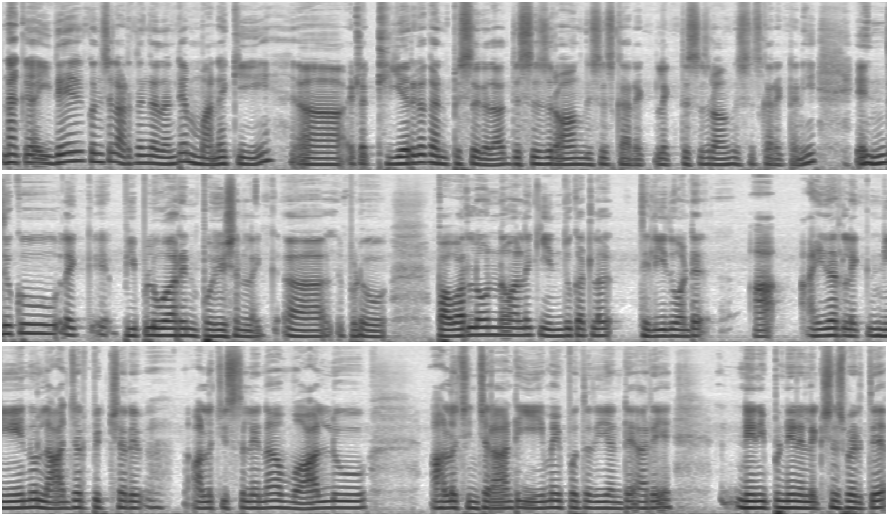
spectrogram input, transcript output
నాకు ఇదే కొంచెం అర్థం కదంటే మనకి ఇట్లా క్లియర్గా కనిపిస్తుంది కదా this is wrong this is correct like this is wrong this is correct అని. ఎందుకు like people who are in position like ఇప్పుడు పవర్లో ఉన్న వాళ్ళకి ఎందుకు అట్లా తెలియదు అంటే ఐదర్ లైక్ నేను లార్జర్ పిక్చర్ ఆలోచిస్తలేనా? వాళ్ళు ఆలోచించరా? అంటే ఏమైపోతుంది అంటే అరే నేను ఇప్పుడు నేను ఎలక్షన్స్ పెడితే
